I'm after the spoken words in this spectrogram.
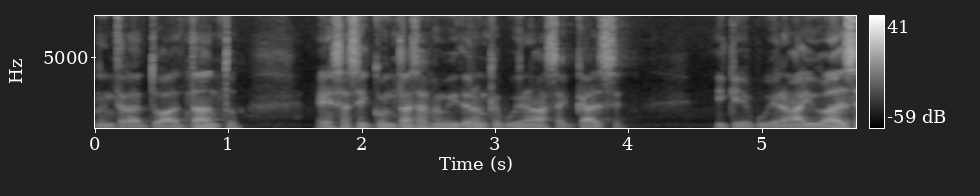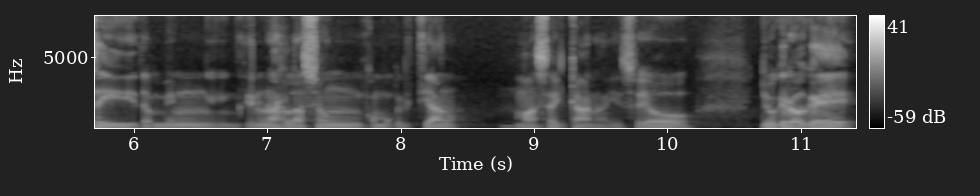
no interactuaban tanto, esas circunstancias permitieron que pudieran acercarse y que pudieran ayudarse y también tener una relación como cristianos más cercana. Y eso yo, yo creo que,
